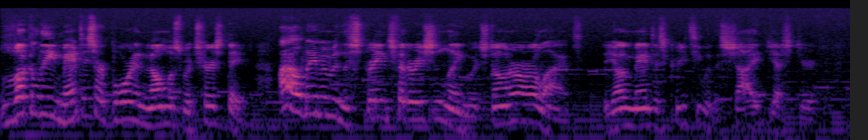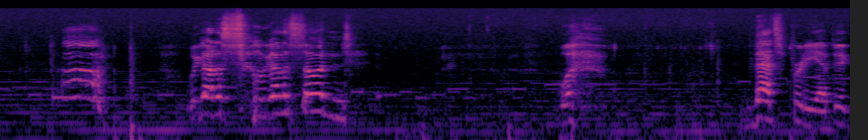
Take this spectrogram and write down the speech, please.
Luckily, mantis are born in an almost mature state. I'll name him in the strange Federation language to honor our alliance. The young mantis greets you with a shy gesture. Ah, we got a we got a son. what? That's pretty epic.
